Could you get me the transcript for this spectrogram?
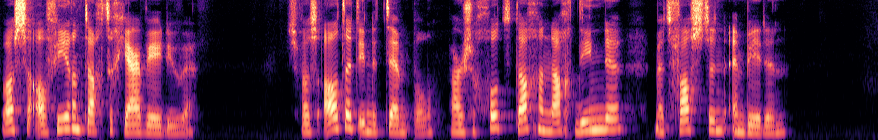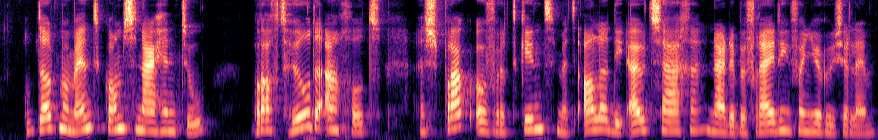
was ze al 84 jaar weduwe. Ze was altijd in de tempel, waar ze God dag en nacht diende met vasten en bidden. Op dat moment kwam ze naar hen toe, bracht hulde aan God en sprak over het kind met allen die uitzagen naar de bevrijding van Jeruzalem.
